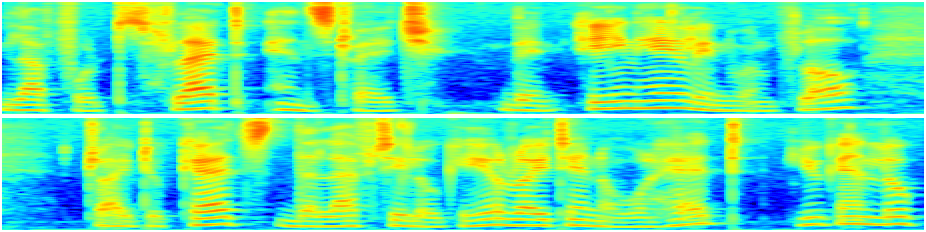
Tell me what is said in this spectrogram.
left foot flat and stretch. Then inhale in one flow. Try to catch the left heel okay here right hand overhead. You can look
